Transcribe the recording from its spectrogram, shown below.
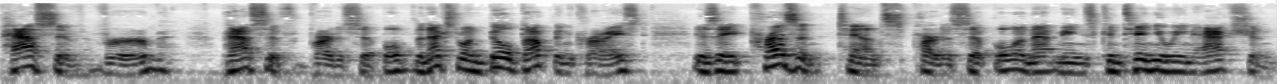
passive verb, passive participle. The next one, built up in Christ, is a present tense participle, and that means continuing action.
